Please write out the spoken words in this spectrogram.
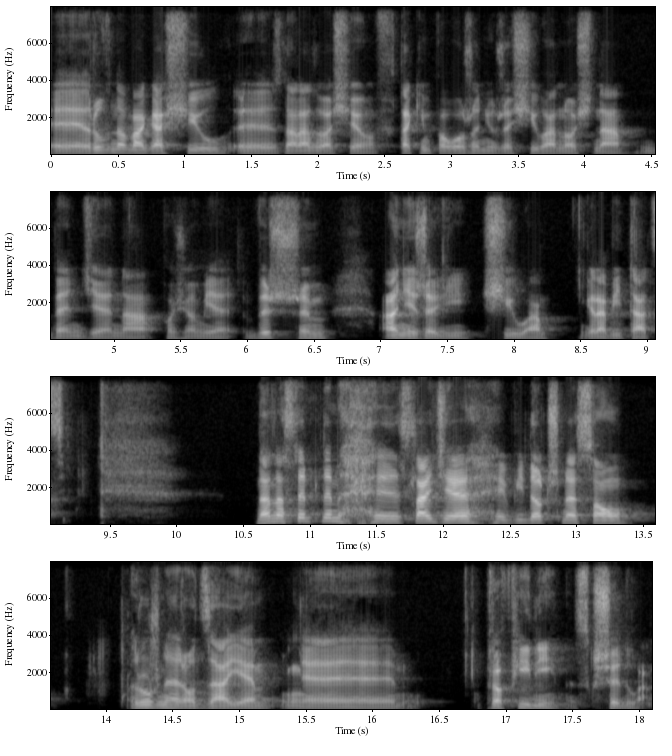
y, równowaga sił y, znalazła się w takim położeniu, że siła nośna będzie na poziomie wyższym, aniżeli siła grawitacji. Na następnym slajdzie widoczne są różne rodzaje profili skrzydła.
